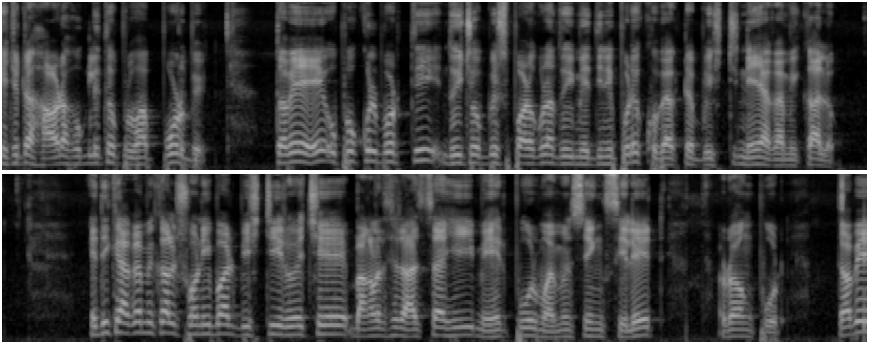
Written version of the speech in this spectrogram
কিছুটা হাওড়া হুগলিতেও প্রভাব পড়বে। তবে উপকূলবর্তী দুই চব্বিশ পরগনা, দুই মেদিনীপুরে খুব একটা বৃষ্টি নেই আগামীকালও। এদিকে আগামীকাল শনিবার বৃষ্টি রয়েছে বাংলাদেশের রাজশাহী, মেহেরপুর, ময়মনসিংহ, সিলেট, রংপুর। তবে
